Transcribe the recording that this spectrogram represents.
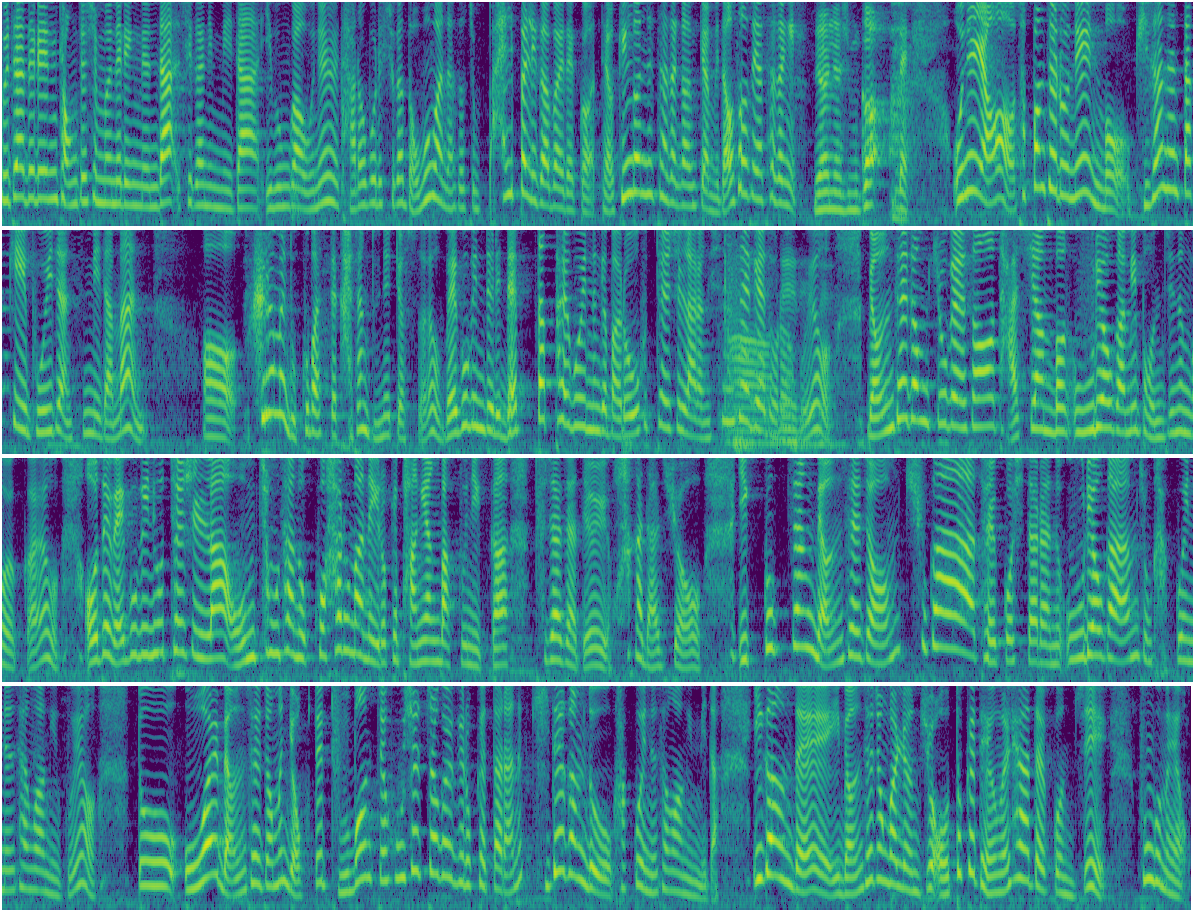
부자들은 경제신문을 읽는다 시간입니다. 이분과 오늘 다뤄볼 이슈가 너무 많아서 좀 빨리빨리 가봐야 될 것 같아요. 김건희 차장과 함께합니다. 어서 오세요, 차장님. 네, 안녕하십니까? 네, 오늘요 첫 번째로는 뭐 기사는 딱히 보이지 않습니다만 어, 흐름을 놓고 봤을 때 가장 눈에 띄었어요. 외국인들이 냅다 팔고 있는 게 바로 호텔 신라랑 신세계더라고요. 아. 면세점 쪽에서 다시 한번 우려감이 번지는 걸까요? 어제 외국인 호텔 신라 엄청 사놓고 하루 만에 이렇게 방향 바꾸니까 투자자들 화가 나죠. 입국장 면세점 추가될 것이다라는 우려감 좀 갖고 있는 상황이고요. 또 5월 면세점은 역대 두 번째 호실적을 기록했다라는 기대감도 갖고 있는 상황입니다. 이 가운데 이 면세점 관련주 어떻게 대응을 해야 될 건지 궁금해요.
